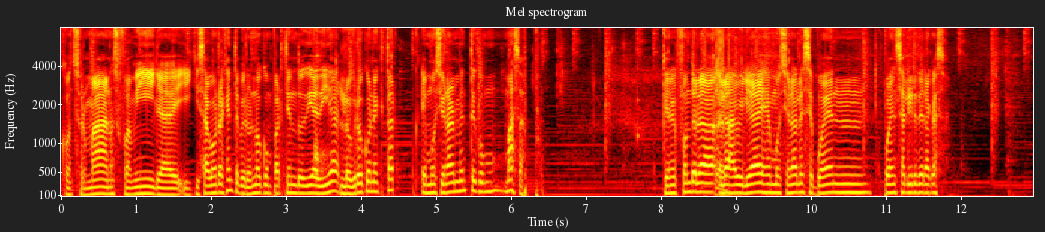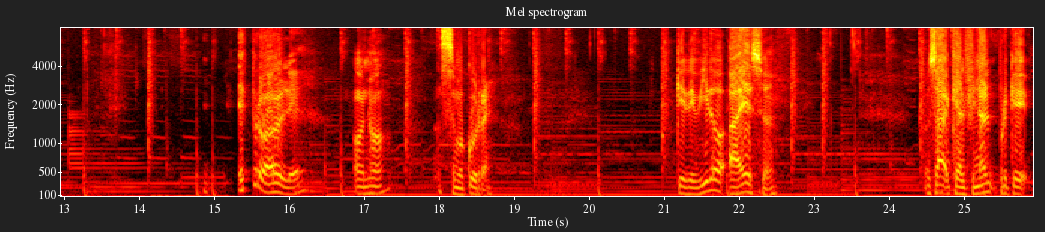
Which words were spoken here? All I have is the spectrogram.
con su hermano, su familia y quizá con otra gente, pero no compartiendo día a día, logró conectar emocionalmente con masas. Que en el fondo la- Claro. las habilidades emocionales se pueden, pueden salir de la casa. Es probable, o no, se me ocurre, que debido a eso, o sea, que al final, porque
